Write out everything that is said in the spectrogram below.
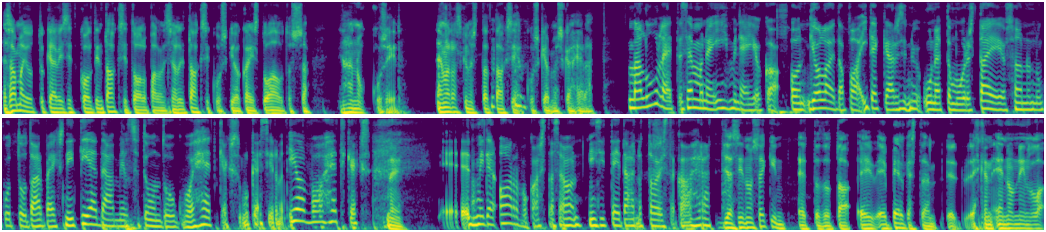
Ja sama juttu kävi sitten, kun oltiin taksitolpalla, niin se oli taksikuski, joka istui autossa. Niin hän nukkui siinä. En mä raskinut sitä taksikuskia myöskään herättää. Mä luulen, että semmoinen ihminen, joka on jollain tapaa itse kärsinyt unettomuudesta tai ei ole saanut nukuttua tarpeeksi, niin tietää, miltä se tuntuu, kun voi hetkeksi lukea silmät. Ihan vaan hetkeksi. Niin. Että miten arvokasta se on, niin sitten ei tahdo toistakaan herättää. Ja siinä on sekin, että tota, ei, ei pelkästään, eh, ehkä en ole niin, la,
